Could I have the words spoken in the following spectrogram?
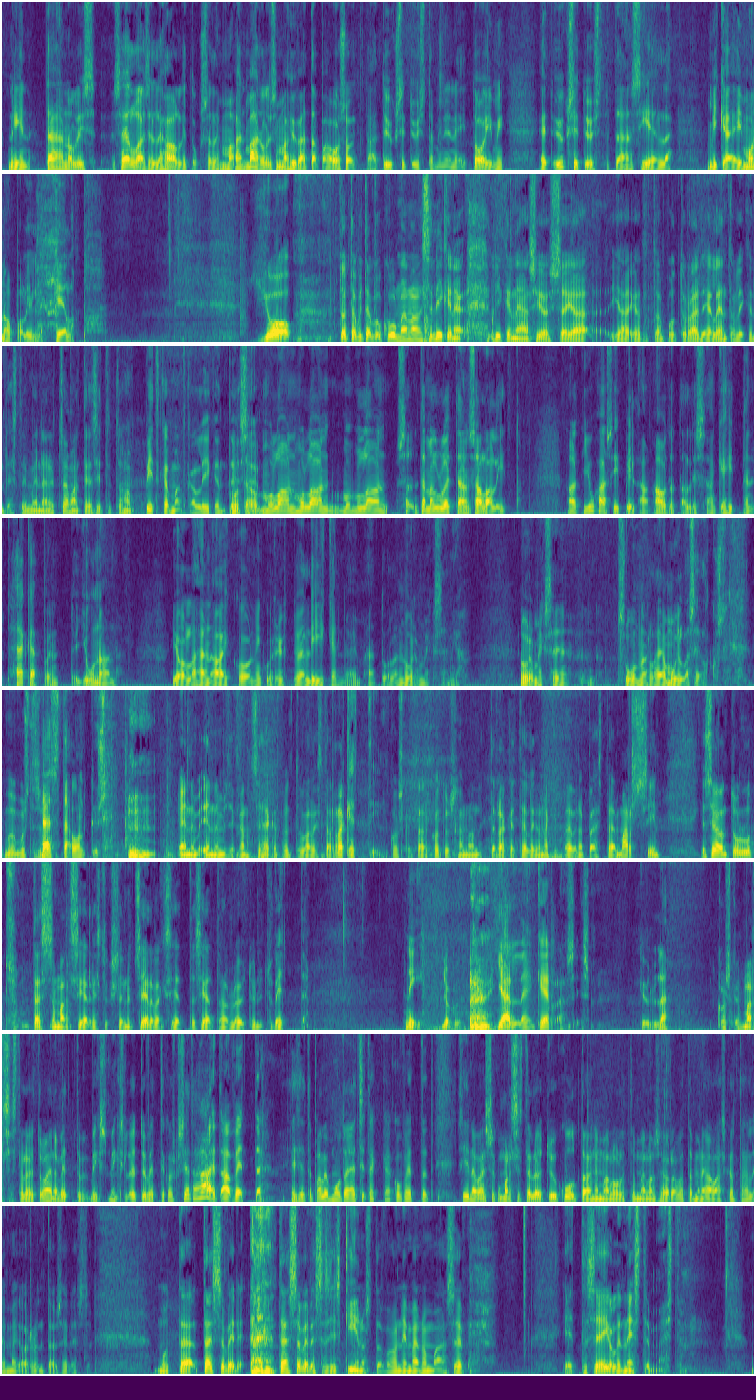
niin tämähän olisi sellaiselle hallitukselle mahdollisimman hyvä tapa osoittaa, että yksityistäminen ei toimi, että yksityistetään siellä, mikä ei monopolille kelpaa. Joo, tota, mitä, kun me näissä liikenne, liikenneasioissa ja, ja, ja tota, on puhuttu raide- ja lentoliikenteestä, niin mennään nyt saman tien sitten tuohon pitkän matkan liikenteeseen. Mutta mulla on, mulla on, mulla on, tämä luulen, että tämä on salaliitto. Mä että Juha Sipilä on autotallissaan kehittänyt häkäpönttöjunan, jolla hän aikoo niin kuin, ryhtyä liikennöimään tuolla Nurmeksen ja Nurmeksen suunnalla ja muilla selkosilla. Musta se on, Tästä on kyse. Ennen, ennemmin se kannattaa se häkäpönttö valmistaa rakettiin, koska tarkoitushan on, että raketeilla jonakin päivänä päästään Marsiin. Ja se on tullut tässä marssijärjestyksessä nyt selväksi, että sieltä on löytynyt vettä. Niin. Joku, jälleen kerran siis. Kyllä. Koska Marsista löytyy aina vettä. Miksi, miksi löytyy vettä? Koska sieltä haetaan vettä ei sieltä paljon muuta etsitäkään kuin vettä. Et siinä vaiheessa, kun Marsista löytyy kultaa, niin mä luulen, että meillä on seuraava tämmöinen Alaskan tai Lemmenjoen ryntäys edessä. Mutta tässä, vede, tässä vedessä siis kiinnostavaa on nimenomaan se, että se ei ole nestemäistä.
